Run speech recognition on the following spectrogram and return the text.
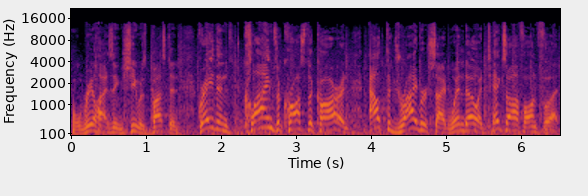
Well, realizing she was busted, Gray then climbs across the car and out the driver's side window and takes off on foot.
